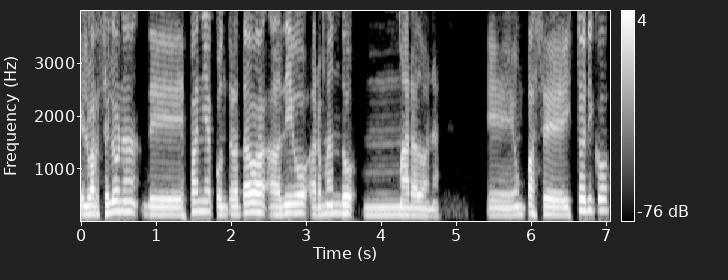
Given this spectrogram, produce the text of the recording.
el Barcelona de España contrataba a Diego Armando Maradona. Eh, un pase histórico.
